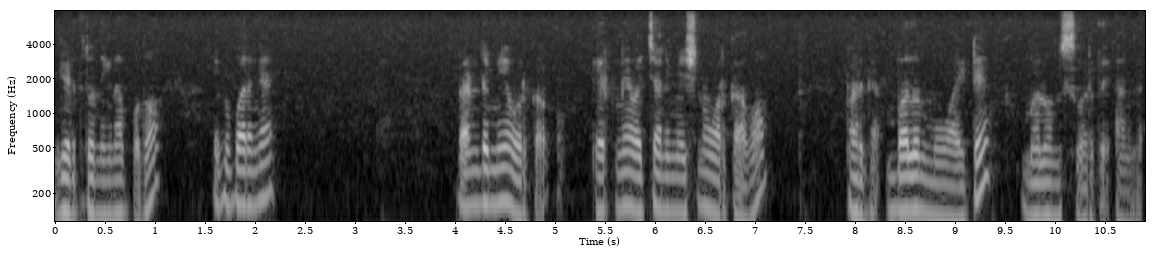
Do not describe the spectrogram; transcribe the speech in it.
இங்கே எடுத்துகிட்டு வந்தீங்கன்னா போதும். இப்போ பாருங்கள் ரெண்டுமே ஒர்க் ஆகும். ஏற்கனவே வச்ச அனிமேஷனும் ஒர்க் ஆகும். பாருங்கள் பலூன் மூவ் ஆகிட்டு பலூன்ஸ் வருது அங்கே.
